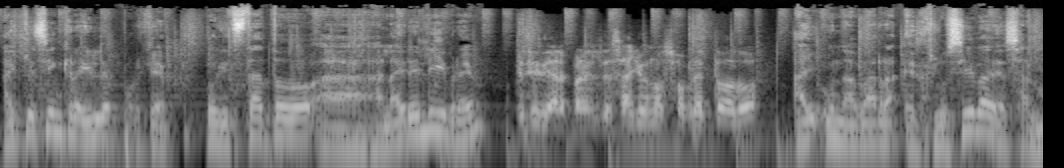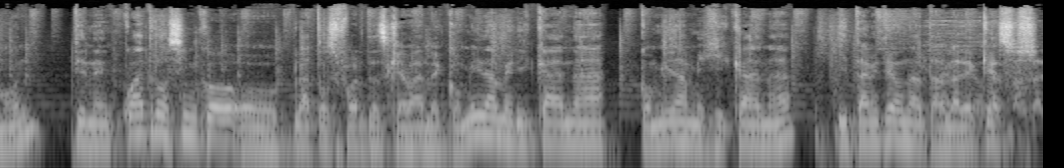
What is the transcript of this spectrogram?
Aquí es increíble, ¿por qué? Porque está todo a- al aire libre. es ideal para el desayuno sobre todo. Hay una barra exclusiva de salmón. Tienen cuatro o cinco platos fuertes que van de comida americana, comida mexicana y también tiene una tabla de quesos. De.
